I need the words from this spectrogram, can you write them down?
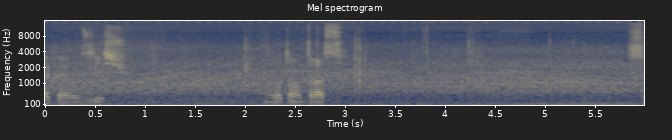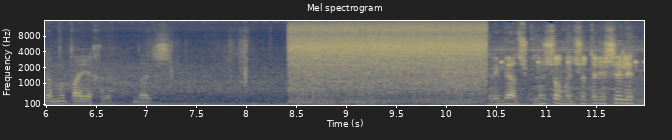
такая вот здесь еще. Вот она трасса. Все, мы поехали дальше. Ребятушки, ну что, мы что-то решили,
